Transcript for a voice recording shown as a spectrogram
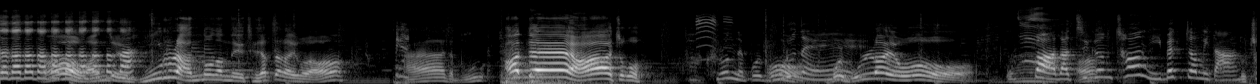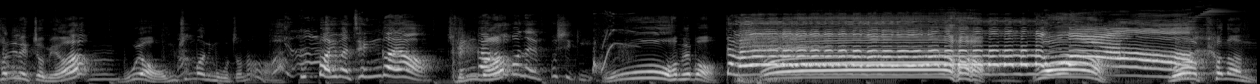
타다다다다다다다다다. 물을 안 넣어놨네 제작자가 이거. 어? 아자 무 안돼 아 저거. 아 그렇네 뭘 어, 모르네. 뭘 몰라요. 오빠 나 지금 1200점이다. 너 1200점이야? 응. 뭐야 엄청 많이 먹었잖아. 오빠 이번 젠가야. 젠가 젠가? 한 번에 부시기. 오 한번 해봐. 와! 와! 아! 와. 진짜 와 편안.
